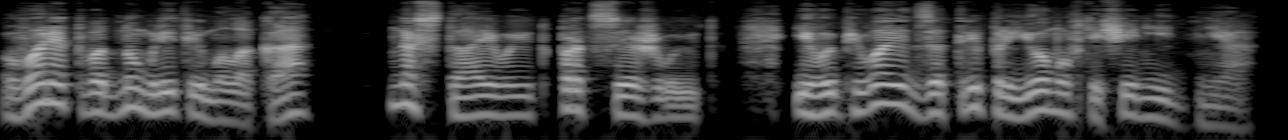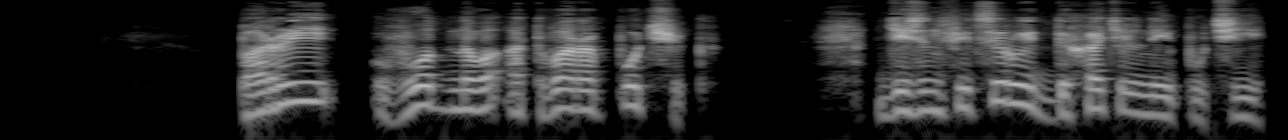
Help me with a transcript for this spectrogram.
варят в одном литре молока, настаивают, процеживают и выпивают за три приема в течение дня. Пары водного отвара почек дезинфицируют дыхательные пути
